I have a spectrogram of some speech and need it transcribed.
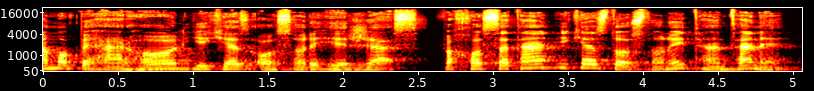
اما به هر حال یکی از آثار هرژه است و خاصتا یکی از داستانهای تنتنه.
